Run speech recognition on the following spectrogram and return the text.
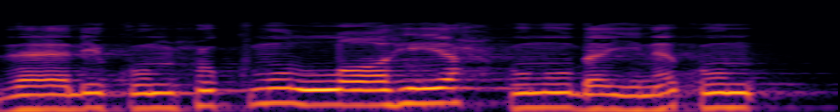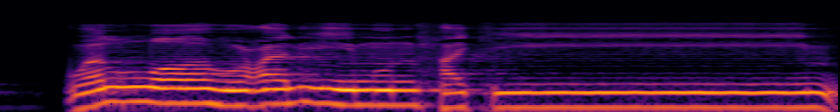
ذلكم حكم الله يحكم بينكم والله عليم حكيم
